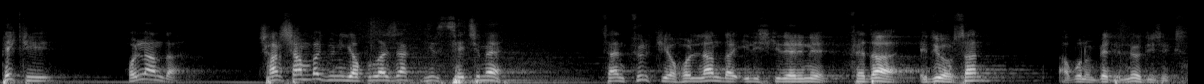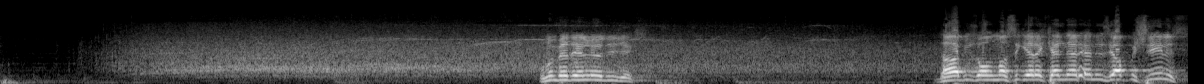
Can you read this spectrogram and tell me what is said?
Peki Hollanda çarşamba günü yapılacak bir seçime sen Türkiye-Hollanda ilişkilerini feda ediyorsan ya bunun bedelini ödeyeceksin. Bunun bedelini ödeyeceksin. Daha biz olması gerekenleri henüz yapmış değiliz.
